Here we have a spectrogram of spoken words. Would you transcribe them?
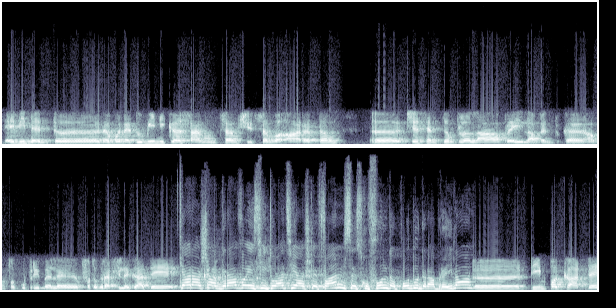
Evident, uh, rămâne duminică să anunțăm și să vă arătăm Uh, ce se întâmplă la Brăila, pentru că am făcut primele fotografii legate de... Chiar așa gravă e situația, Ștefan? Se scufundă podul de la Brăila? Uh, din păcate,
